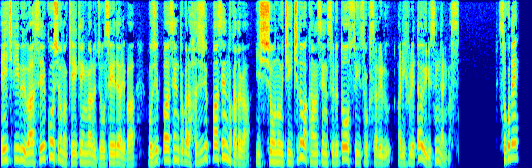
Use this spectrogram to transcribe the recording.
HPV は性交渉の経験がある女性であれば50%から80%方が一生のうち一度は感染すると推測されるありふれたウイルスになります。そこで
